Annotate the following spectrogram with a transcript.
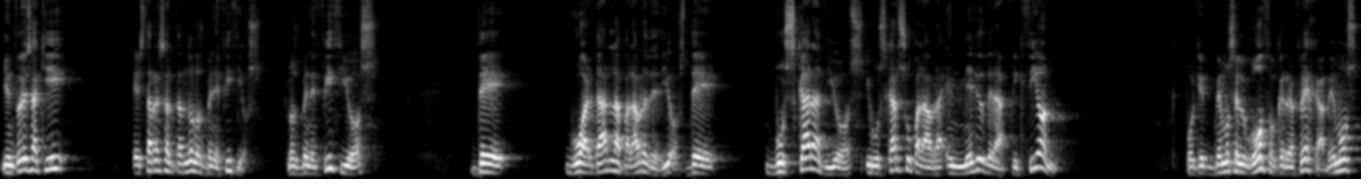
Y entonces aquí está resaltando los beneficios, los beneficios de guardar la palabra de Dios, de buscar a Dios y buscar su palabra en medio de la aflicción. Porque vemos el gozo que refleja, vemos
